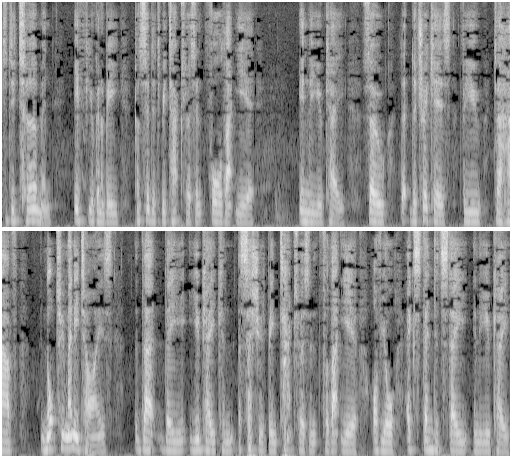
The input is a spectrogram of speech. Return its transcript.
to determine if you're going to be considered to be tax resident for that year in the UK. So the, the trick is for you to have not too many ties that the UK can assess you as being tax resident for that year of your extended stay in the UK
